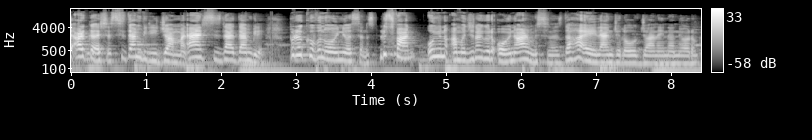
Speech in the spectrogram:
Ve arkadaşlar sizden bir ricam var. Eğer sizlerden biri Brakov'un oynuyorsanız lütfen oyunu amacına göre oynar mısınız? Daha eğlenceli olacağına inanıyorum.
